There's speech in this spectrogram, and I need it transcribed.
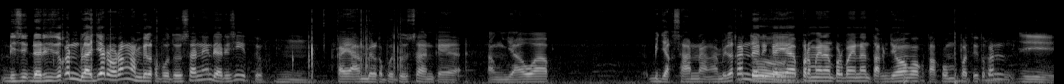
di si- dari situ kan belajar orang ngambil keputusannya dari situ. Hmm. kayak ambil keputusan kayak tanggung jawab bijaksana ngambil. Kan dari Betul. kayak permainan-permainan tak jongkok tak umpet itu kan iya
